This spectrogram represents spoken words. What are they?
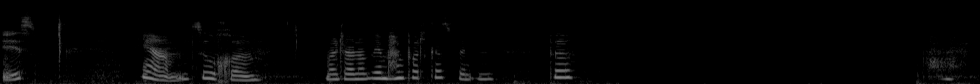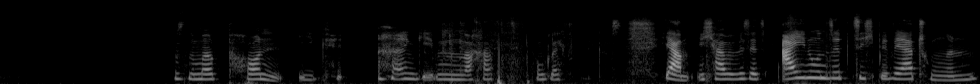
ist. Ja, Suche. Mal schauen, ob wir meinen Podcast finden. P ich muss nur mal Pon eingeben. Nachher kommt gleich Podcast. Ja, ich habe bis jetzt 71 Bewertungen.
